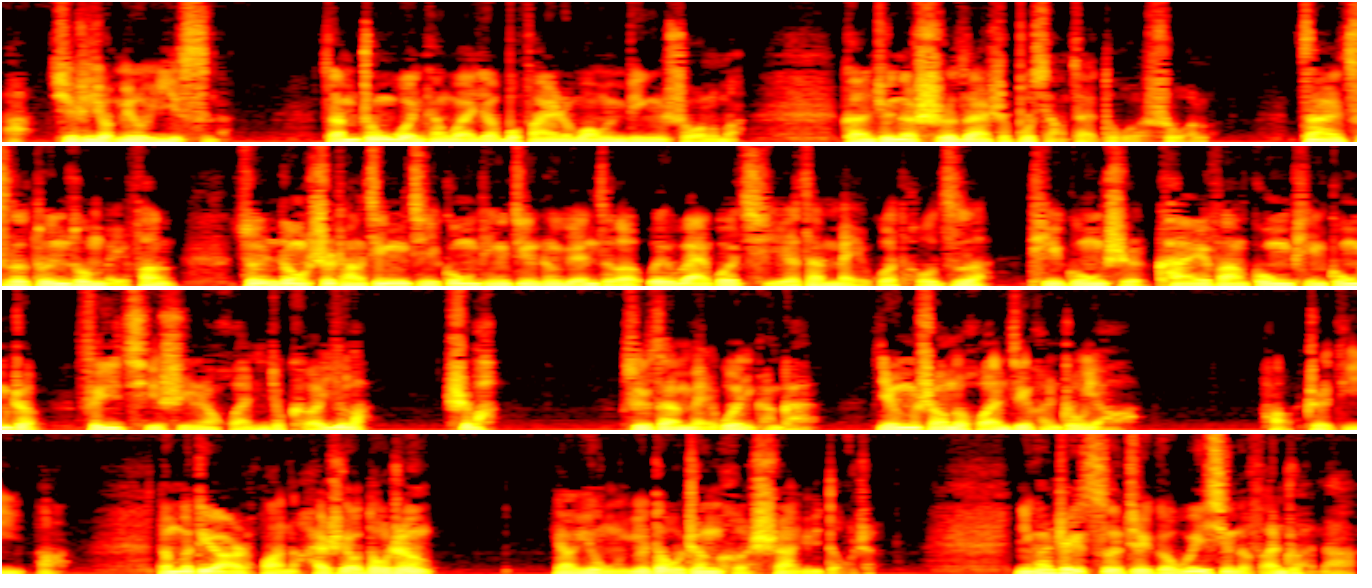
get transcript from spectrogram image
啊。其实有没有意思呢？咱们中国，你看外交部发言人汪文斌说了嘛，感觉呢实在是不想再多说了。再次的敦促美方尊重市场经济、公平竞争原则，为外国企业在美国投资啊提供是开放、公平、公正、非歧视营商环境就可以了，是吧？所以在美国，你看看营商的环境很重要啊。好，这是第一啊。那么第二的话呢，还是要斗争，要勇于斗争和善于斗争。你看这次这个微信的反转呢，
